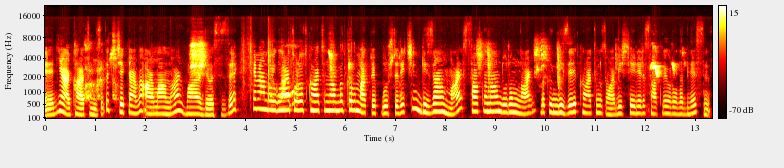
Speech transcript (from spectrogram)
E, diğer kartımızda da çiçekler ve armağanlar var diyor size. Hemen duygular tarot kartından bakalım akrep burçları için gizem var. Saklanan durumlar. Bakın gizlilik kartımız var. Bir şeyleri saklıyor olabilirsiniz.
